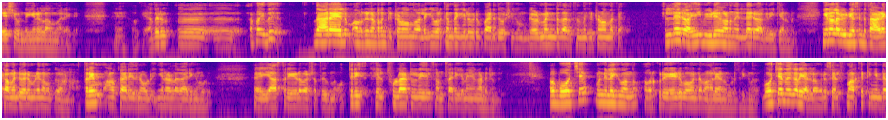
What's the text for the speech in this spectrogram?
ദേഷ്യമുണ്ട് ഇങ്ങനെയുള്ള അമ്മമാരെയൊക്കെ ഓക്കെ. അതൊരു അപ്പം ഇത് ഇതാരായാലും അവർക്ക് രണ്ടെണ്ണം കിട്ടണമെന്നോ അല്ലെങ്കിൽ ഇവർക്ക് എന്തെങ്കിലും ഒരു പാരിതോഷികം ഗവൺമെന്റിന്റെ തലത്തിൽ നിന്ന് കിട്ടണമെന്നൊക്കെ എല്ലാവരും ഈ വീഡിയോ കാണുന്ന എല്ലാവരും ആഗ്രഹിക്കാറുണ്ട്. ഇങ്ങനെയുള്ള വീഡിയോസിന്റെ താഴെ കമന്റ് വരുമ്പോഴേ നമുക്ക് കാണാം. അത്രയും ആൾക്കാർ ഇതിനോട് ഇങ്ങനെയുള്ള കാര്യങ്ങളോട് ഈ ആ സ്ത്രീയുടെ വശത്ത് നിന്ന് ഒത്തിരി ഹെൽപ്ഫുള്ളായിട്ടുള്ള രീതിയിൽ സംസാരിക്കണേ ഞാൻ കണ്ടിട്ടുണ്ട്. അപ്പോൾ ബോച്ചെ മുന്നിലേക്ക് വന്നു. അവർക്കൊരു ഏഴ് പവന്റെ മാലയാണ് കൊടുത്തിരിക്കുന്നത്. ബോച്ചെ നിങ്ങൾക്കറിയാമല്ലോ ഒരു സെൽഫ് മാർക്കറ്റിങ്ങിന്റെ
